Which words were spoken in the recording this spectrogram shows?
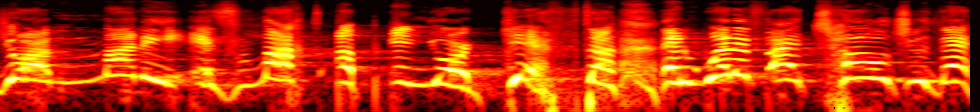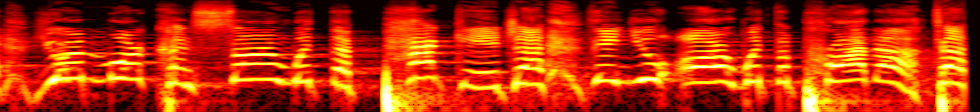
Your money is locked up in your gift. And what if I told you that you're more concerned with the package uh, than you are with the product? Uh,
